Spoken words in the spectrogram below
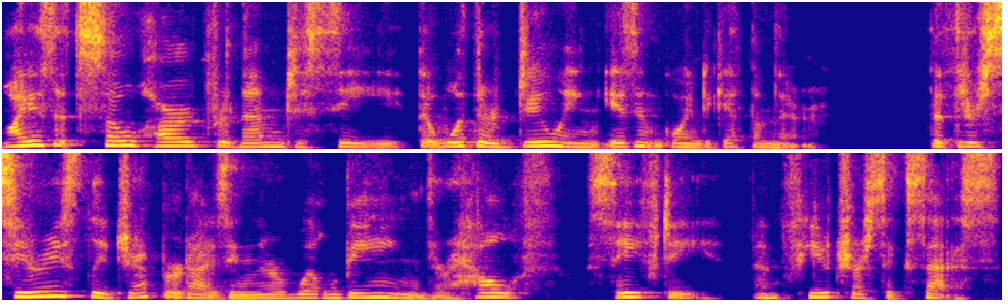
Why is it so hard for them to see that what they're doing isn't going to get them there? That they're seriously jeopardizing their well being, their health, safety, and future success.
